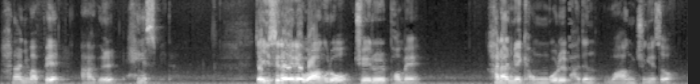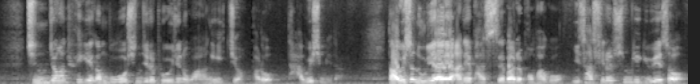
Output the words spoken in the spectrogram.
하나님 앞에 악을 행했습니다. 자, 이스라엘의 왕으로 죄를 범해 하나님의 경고를 받은 왕 중에서 진정한 회개가 무엇인지를 보여주는 왕이 있죠. 바로 다윗입니다. 다윗은 우리아의 아내 바세바를 범하고 이 사실을 숨기기 위해서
